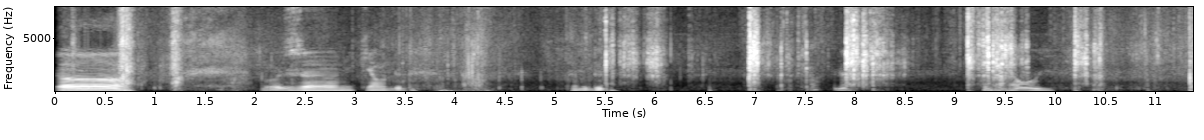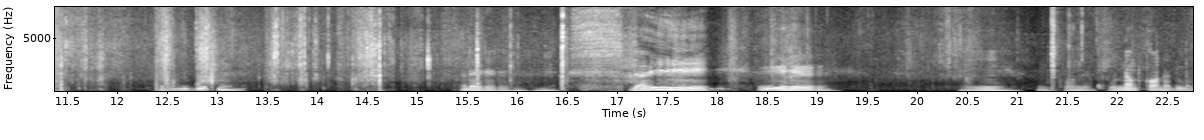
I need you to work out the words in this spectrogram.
Ơ. Ôi giờ mình kéo đứt. Kéo bị đứt đấu rồi. Kéo bị đứt. Ở đây đây đây đây đây. Ừ. Con nữa bốn năm con là đủ.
